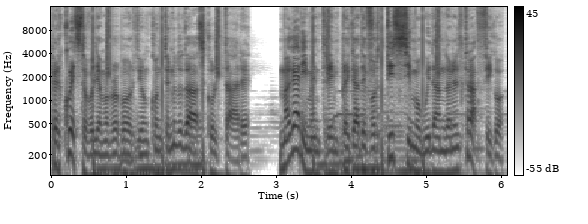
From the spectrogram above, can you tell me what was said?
Per questo vogliamo proporvi un contenuto da ascoltare, magari mentre imprecate fortissimo guidando nel traffico,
